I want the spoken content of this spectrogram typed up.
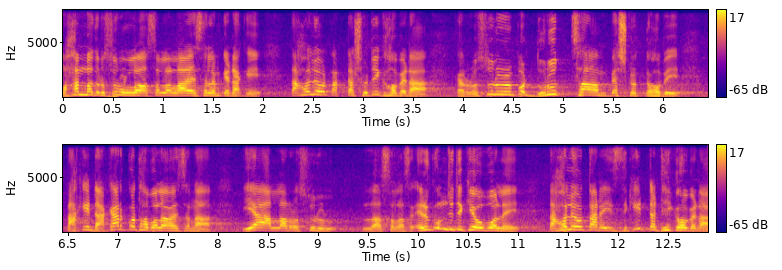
মোহাম্মদ রসুল্লাহ সাল্লাহ সাল্লামকে ডাকে, তাহলেও তারটা সঠিক হবে না। কারণ রসুলের উপর দুরুদ সালাম পেশ করতে হবে। তাকে ডাকার কথা বলা হয়েছে না। ইয়া আল্লাহ রসুল্লাহ সাল্লাহ এরকম যদি কেউ বলে, তাহলেও তার এই জিকিরটা ঠিক হবে না।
